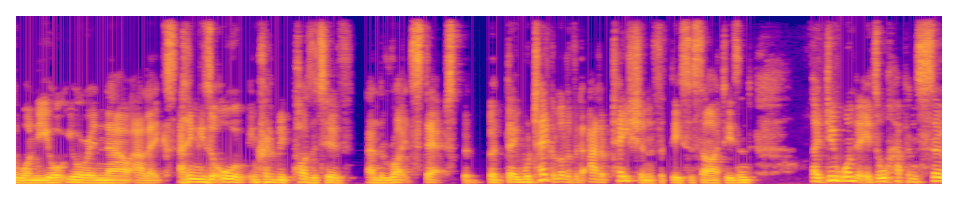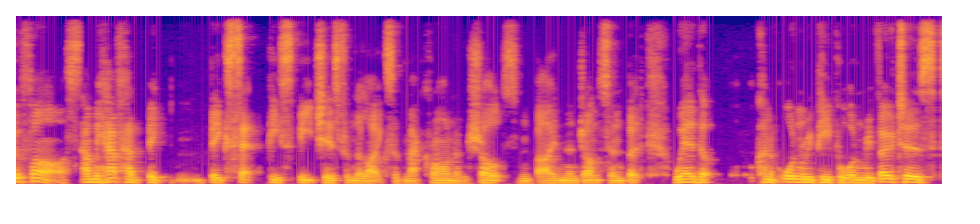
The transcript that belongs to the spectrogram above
the one you're, you're in now, Alex. I think these are all incredibly positive and the right steps, but but they will take a lot of adaptation for these societies. And I do wonder, it's all happened so fast. And we have had big, big set piece speeches from the likes of Macron and Scholz and Biden and Johnson, but where the kind of ordinary people, ordinary voters,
